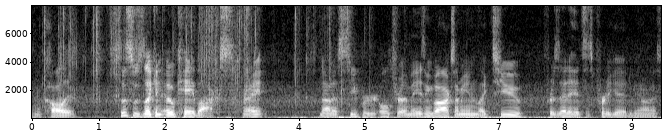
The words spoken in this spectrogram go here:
We'll call it. So this was like an okay box, right? Not a super ultra amazing box. I mean, like two Frazetta hits is pretty good, to be honest.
